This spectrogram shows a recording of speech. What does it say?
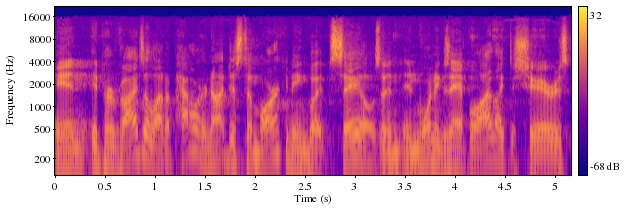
And it provides a lot of power, not just to marketing, but sales. And, and one example I like to share is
